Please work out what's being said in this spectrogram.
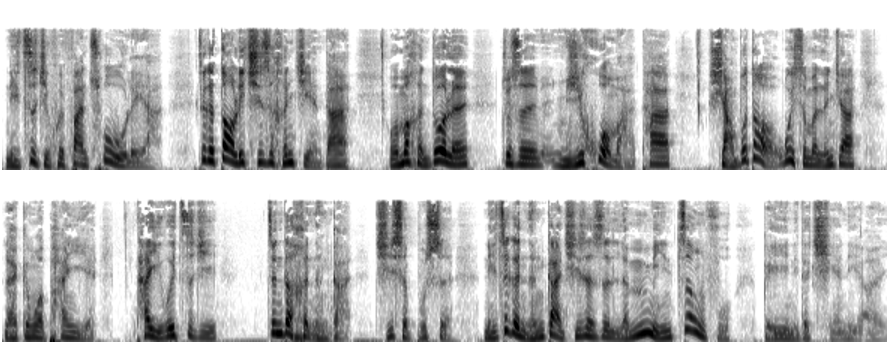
你自己会犯错误了呀。这个道理其实很简单。我们很多人就是迷惑嘛，他想不到为什么人家来跟我攀岩，他以为自己真的很能干，其实不是。你这个能干其实是人民政府给予你的权利而已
